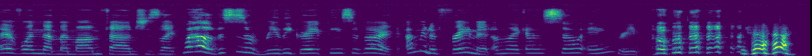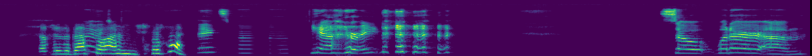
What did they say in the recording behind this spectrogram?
I have one that my mom found. She's like, "Wow, this is a really great piece of art. I'm gonna frame it." I'm like, I was so angry. though." Those are the best ones. Thanks, mom. Yeah, right. So, what are um?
